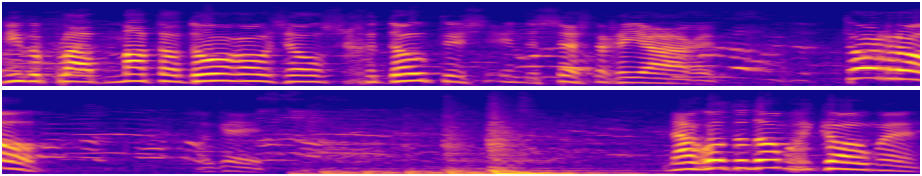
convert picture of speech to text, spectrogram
nieuwe plaat Matadoro zelfs gedoopt is in de 60er jaren. Toro! Oké. Naar Rotterdam gekomen.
